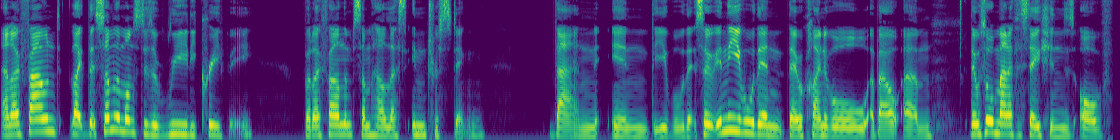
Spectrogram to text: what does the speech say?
and I found like that some of the monsters are really creepy, but I found them somehow less interesting than in the Evil Within. So in the Evil Within, they were kind of all about um, they were sort of manifestations of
